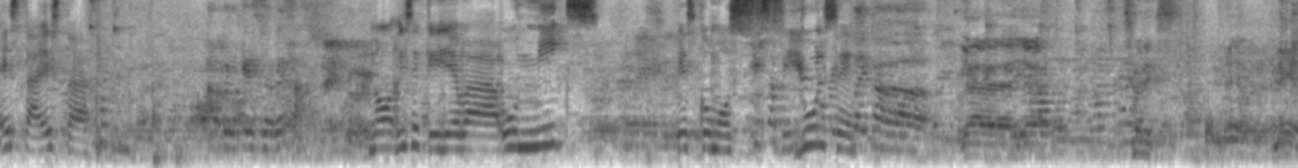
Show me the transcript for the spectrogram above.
Esta, esta. Ah, pero ¿qué? ¿Cerveza? No, dice que lleva un mix que es como dulce. A- Yeah, yeah. It's. Mayo.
